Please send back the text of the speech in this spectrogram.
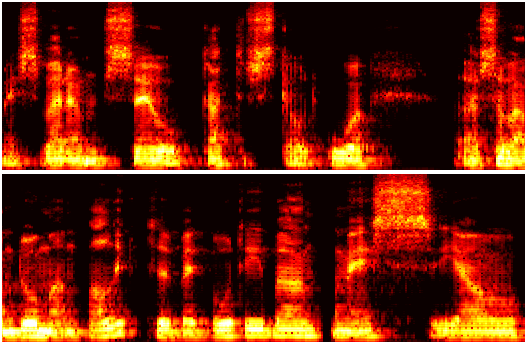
mēs varam sev katrs kaut ko ar savām domām palikt, bet būtībā mēs jau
